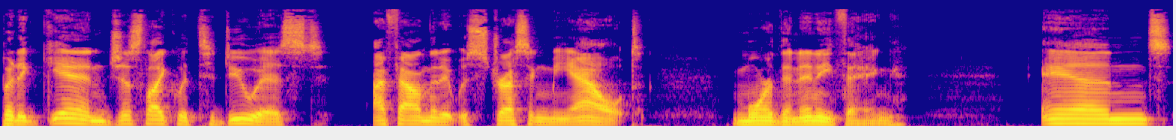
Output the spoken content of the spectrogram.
But again just like with todoist i found that it was stressing me out more than anything. And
